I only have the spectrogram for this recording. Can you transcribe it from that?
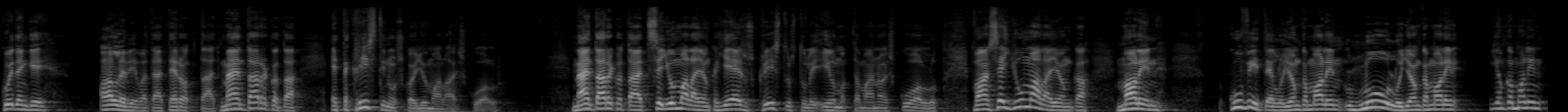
kuitenkin alleviivata ja terottaa, että mä en tarkoita, että kristinuskon Jumala olisi kuollut. Mä en tarkoita, että se Jumala, jonka Jeesus Kristus tuli ilmoittamaan, olisi kuollut, vaan se Jumala, jonka mä olin kuvitellut, jonka mä olin luullut, jonka mä olin, jonka mä olin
